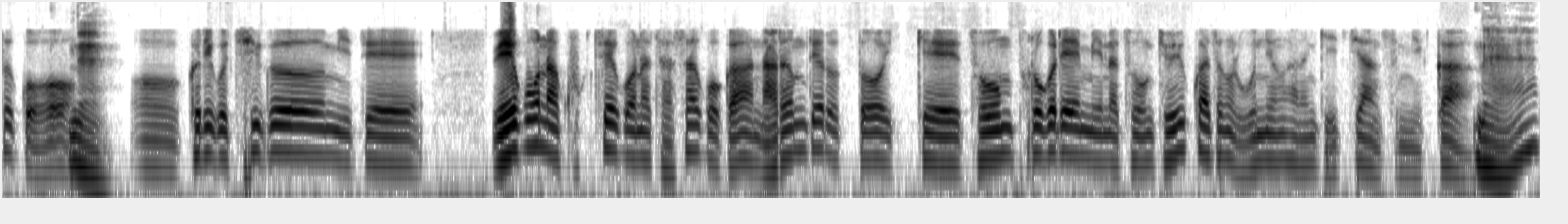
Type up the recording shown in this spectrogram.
쓰고 네. 어, 그리고 지금 이제 외고나 국제고나 자사고가 나름대로 또 이렇게 좋은 프로그램이나 좋은 교육 과정을 운영하는 게 있지 않습니까? 네.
